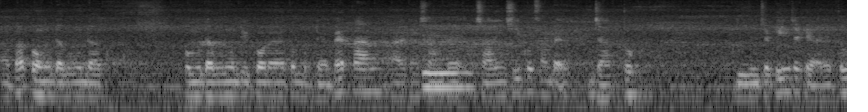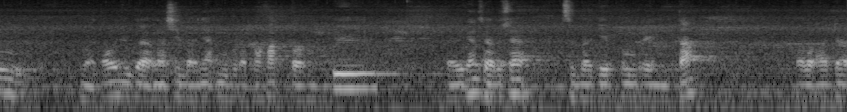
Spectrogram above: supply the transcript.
apa pemuda-pemuda pemuda-pemudi Korea itu berdempetan ada sampai Hmm. saling sikut sampai jatuh diinjek-injek ya itu nggak tahu juga masih banyak beberapa faktor Hmm. jadi kan seharusnya sebagai pemerintah kalau ada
